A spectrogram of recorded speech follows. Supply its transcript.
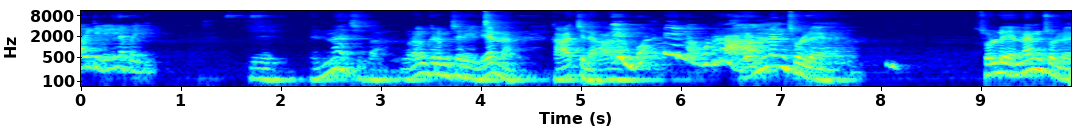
போயிட்டு வெளியில போயிட்டு. என்னாச்சுப்பா உடம்பு கிரும்பு சரியில்லையா என்ன? காய்ச்சலா? என்னன்னு சொல்லு. சொல்லு என்னன்னு சொல்லு.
